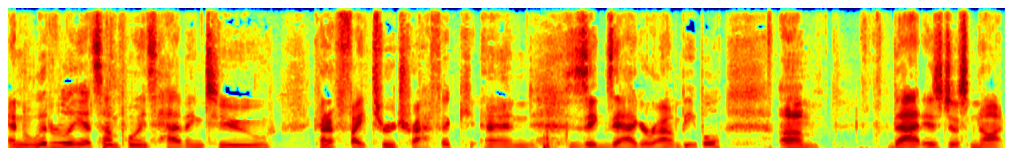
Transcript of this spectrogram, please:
and literally at some points having to kind of fight through traffic and zigzag around people. Um, that is just not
